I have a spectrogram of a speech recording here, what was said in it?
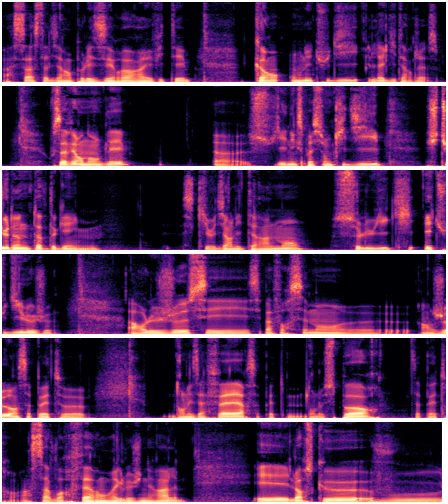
à ça, c'est-à-dire un peu les erreurs à éviter quand on étudie la guitare jazz. Vous savez, en anglais, euh, il y a une expression qui dit student of the game, ce qui veut dire littéralement celui qui étudie le jeu. Alors le jeu, c'est pas forcément euh, un jeu, hein, ça peut être euh, dans les affaires, ça peut être dans le sport, ça peut être un savoir-faire en règle générale. Et lorsque vous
